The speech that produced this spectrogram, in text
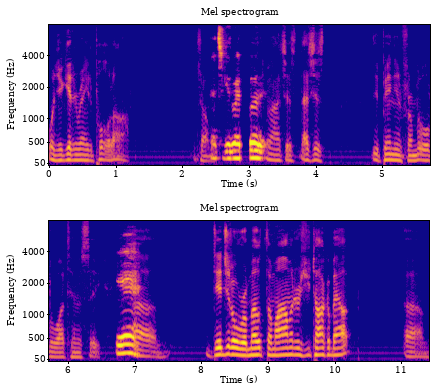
when you're getting ready to pull it off. So that's a good way to put it. Well, that's just that's just the opinion from Ooltewah, Tennessee. Yeah. Um, digital remote thermometers you talk about. Um,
